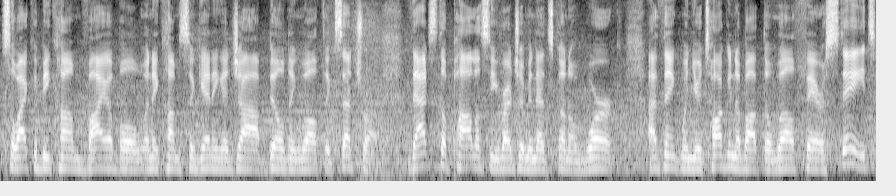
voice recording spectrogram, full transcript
so I could become viable when it comes to getting a job, building wealth, etc. That's the policy regimen that's going to work. I think when you're talking about the welfare states,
